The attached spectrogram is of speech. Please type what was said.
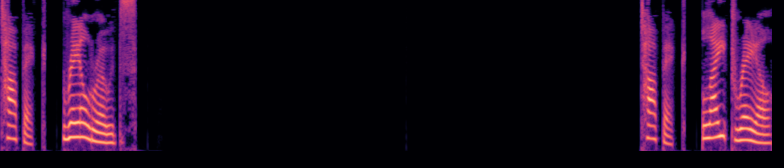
Topic: Railroads. Topic: Light rail.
